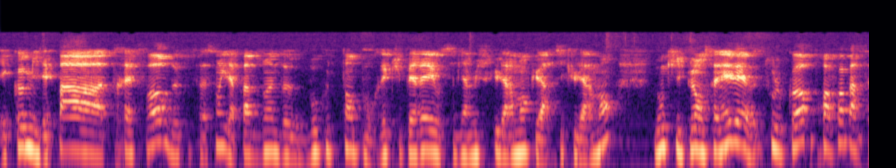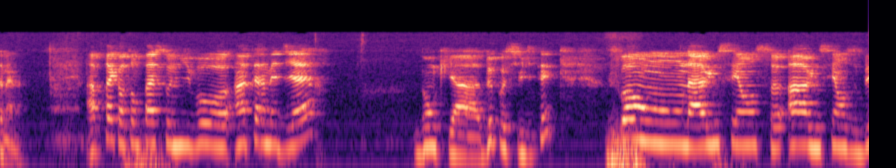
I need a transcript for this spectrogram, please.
et comme il n'est pas très fort, de toute façon, il n'a pas besoin de beaucoup de temps pour récupérer aussi bien musculairement que articulairement. Donc il peut entraîner tout le corps trois fois par semaine. Après, quand on passe au niveau intermédiaire, donc il y a deux possibilités. Soit on a une séance A, une séance B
